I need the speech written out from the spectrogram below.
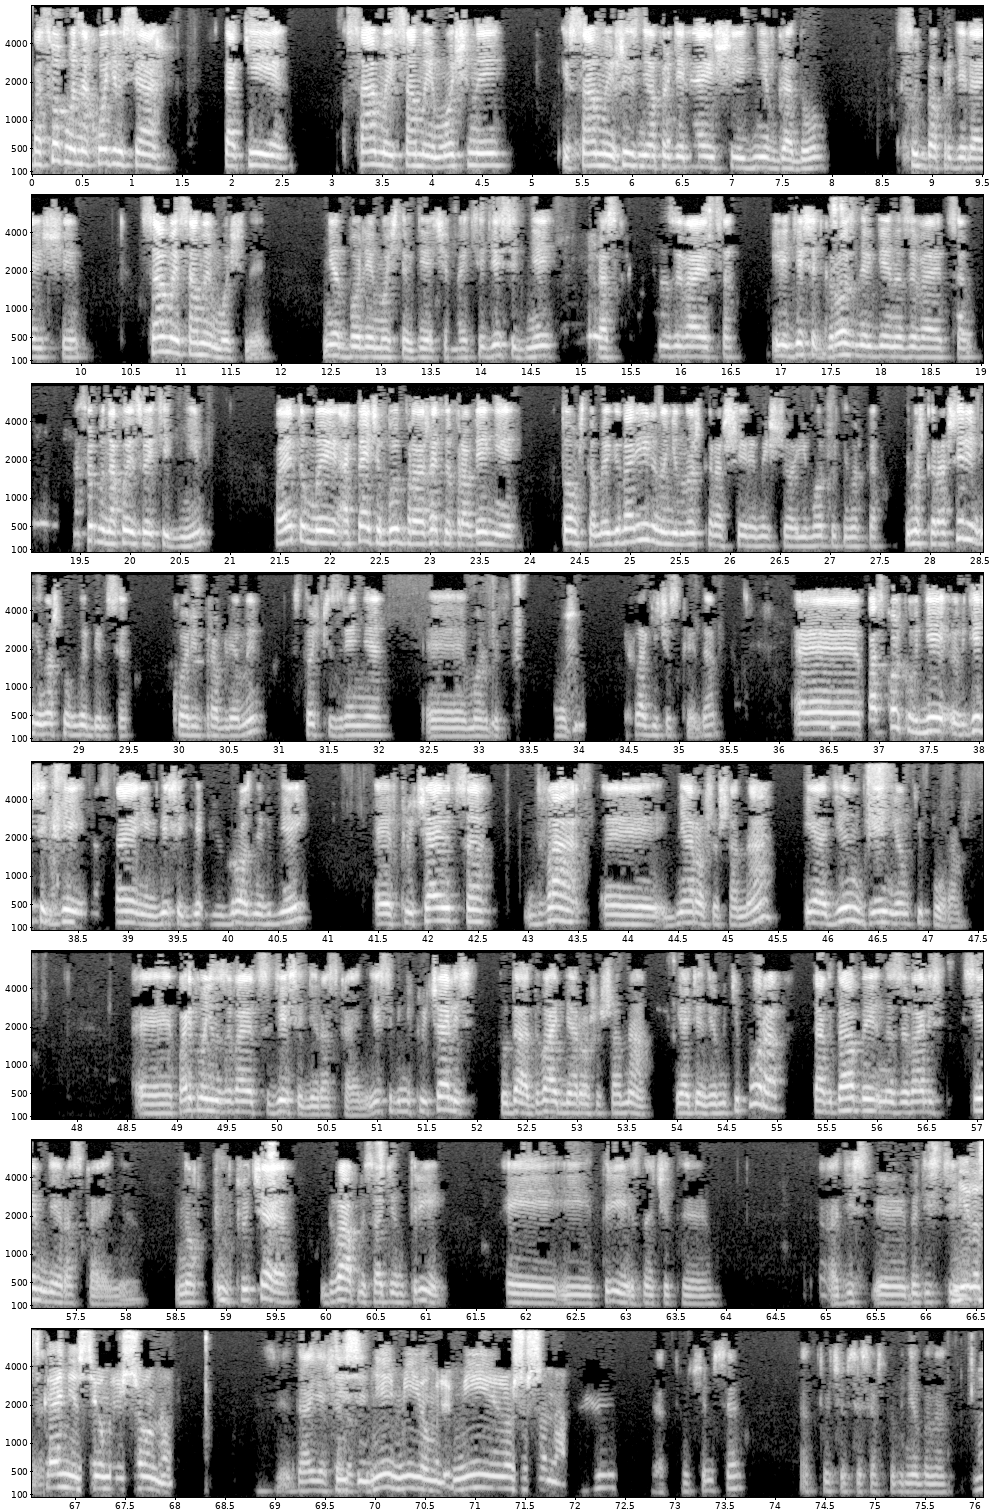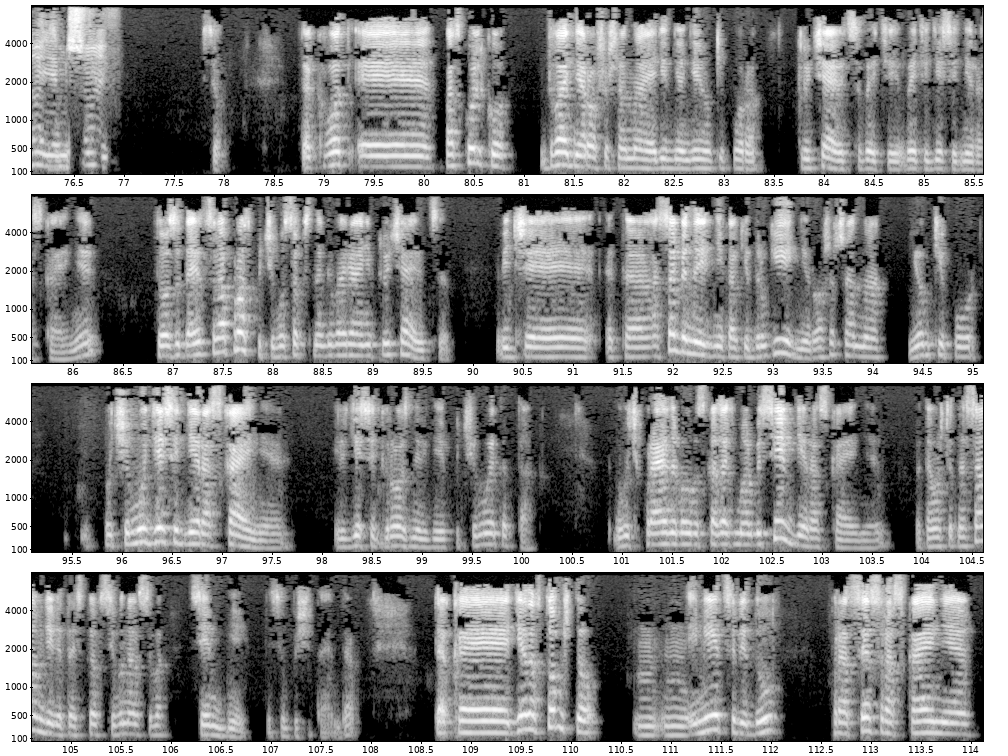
Поскольку мы находимся в такие самые-самые мощные и самые жизнеопределяющие дни в году, судьбоопределяющие, самые-самые мощные. Нет более мощных дней, чем эти 10 дней называется, или 10 грозных дней называется. Насколько мы находимся в эти дни. Поэтому мы опять же будем продолжать направление в том, что мы говорили, но немножко расширим еще, и может быть немножко, немножко расширим и немножко углубимся корень проблемы с точки зрения, э, может быть, психологической, да. Э, поскольку в, дней, в 10 дней настаяния, в 10 дней, грозных дней э, включаются два э, дня Рошашана и один день Йом-Кипура. Э, поэтому они называются 10 дней раскаяния. Если бы не включались туда два дня Рошашана и один день Йом-Кипура, тогда бы назывались 7 дней раскаяния. Но включая 2 плюс 1, 3, и, и 3, значит, э, до 10. Не раскаяние съем решено. Да, я сейчас... 10 дней ми, ми Рошашана. Отключимся. Отключимся сейчас, чтобы не было... А, я мешаю. Все. Так вот, э, поскольку два дня Роша Шана и один день День Кипура включаются в эти, в эти 10 дней раскаяния, то задается вопрос, почему, собственно говоря, они включаются. Ведь же это особенные дни, как и другие дни, Роша Шана, Йом Кипур. Почему 10 дней раскаяния или 10 грозных дней? Почему это так? Лучше правильно было бы сказать, может быть, 7 дней раскаяния, потому что на самом деле это всего-навсего 7 дней, если мы посчитаем. Да? Так э, дело в том, что имеется в виду процесс раскаяния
